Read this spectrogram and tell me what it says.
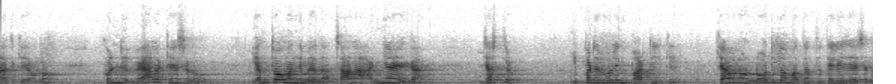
రాజకీయంలో కొన్ని వేల కేసులు ఎంతోమంది మీద చాలా అన్యాయంగా జస్ట్ ఇప్పటి రూలింగ్ పార్టీకి కేవలం నోటితో మద్దతు తెలియజేసిన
